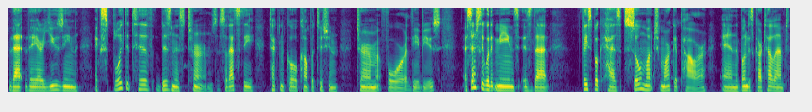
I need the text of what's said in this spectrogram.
that they are using exploitative business terms. So that's the technical competition term for the abuse. Essentially, what it means is that Facebook has so much market power, and the Bundeskartellamt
